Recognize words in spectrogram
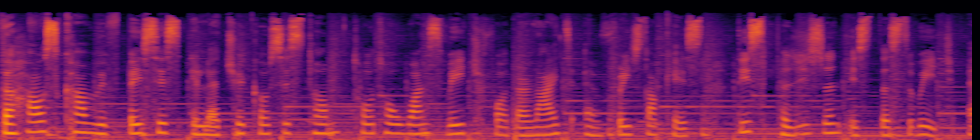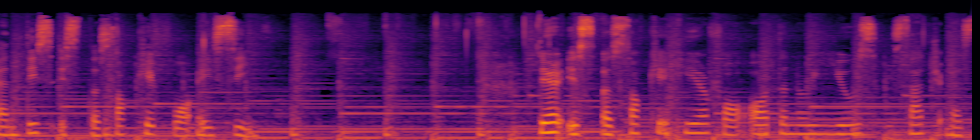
The house comes with basic electrical system, total one switch for the light and three sockets. This position is the switch and this is the socket for AC. There is a socket here for ordinary use such as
